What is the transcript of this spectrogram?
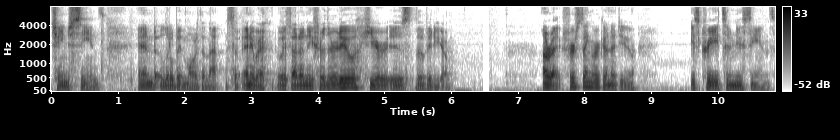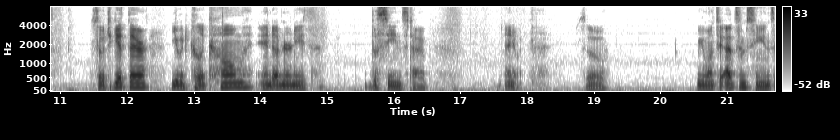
change scenes, and a little bit more than that. So anyway, without any further ado, here is the video. Alright, first thing we're going to do is create some new scenes. So to get there, you would click Home and underneath the Scenes tab. Anyway, so we want to add some scenes.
